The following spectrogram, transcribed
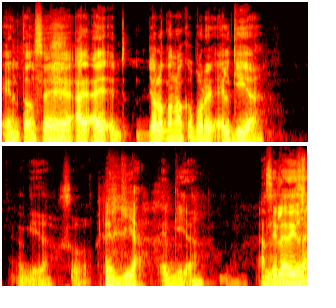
entonces, yo lo conozco por el, guía. El guía. el guía. El guía. Así le dicen.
